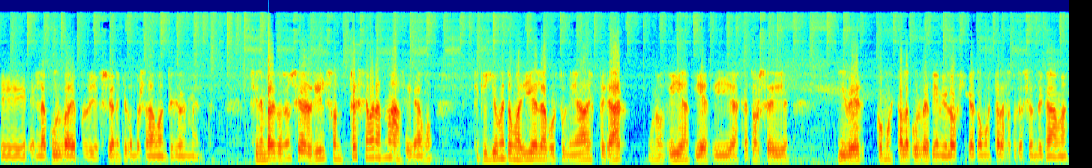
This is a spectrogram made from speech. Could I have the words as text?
eh, en la curva de proyecciones que conversábamos anteriormente. Sin embargo, el 11 de abril son tres semanas más, digamos, que yo me tomaría la oportunidad de esperar unos días, 10 días, 14 días, y ver cómo está la curva epidemiológica, cómo está la saturación de cama,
